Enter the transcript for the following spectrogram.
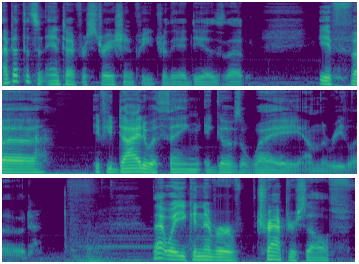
I bet that's an anti-frustration feature. The idea is that if uh, if you die to a thing, it goes away on the reload. That way, you can never trap yourself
